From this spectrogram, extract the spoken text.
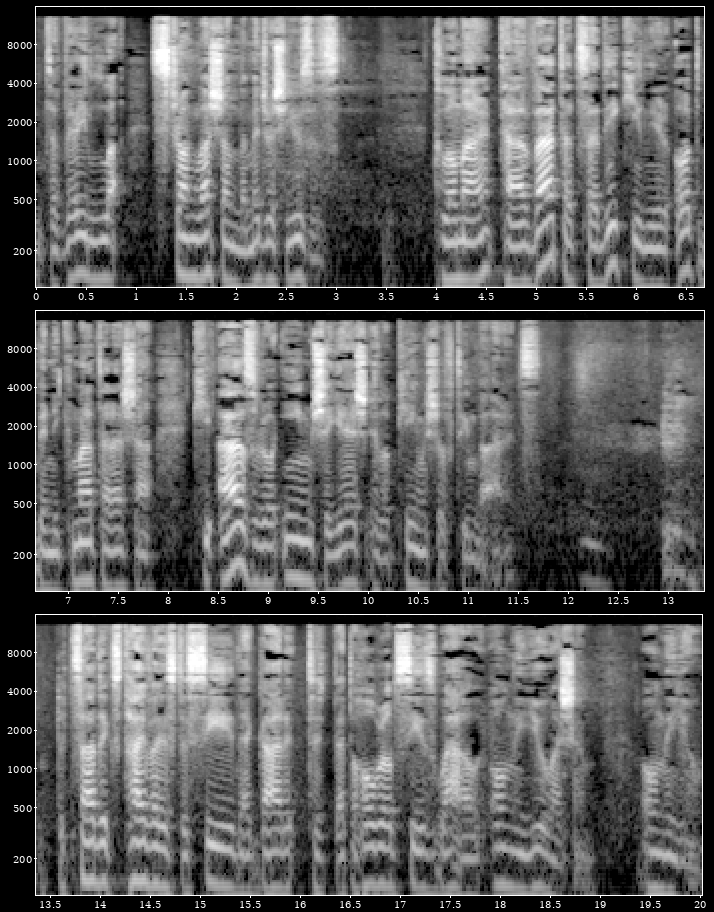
It's a very lo- strong lashon the Midrash uses. כלומר, תאוות הצדיק היא לראות בנקמת הרשע, כי אז רואים שיש אלוקים שופטים בארץ. The tzaddik's taiva is to see that God, to, that the whole world sees, wow, only you, Hashem, only you.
